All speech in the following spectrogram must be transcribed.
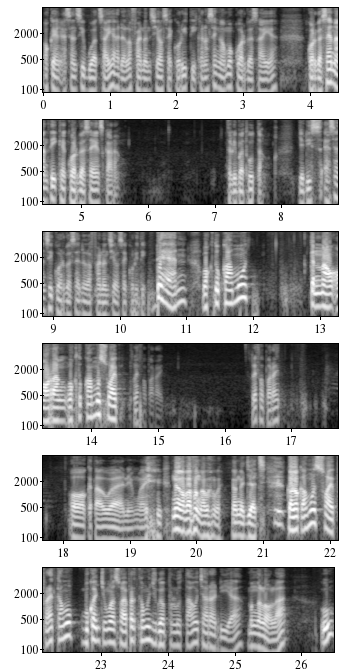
Oke, yang esensi buat saya adalah financial security karena saya nggak mau keluarga saya, keluarga saya nanti kayak keluarga saya yang sekarang terlibat hutang. Jadi esensi keluarga saya adalah financial security. Dan waktu kamu kenal orang, waktu kamu swipe left apa right? Left apa right? Oh ketahuan yang main Nggak apa-apa nggak apa-apa Nggak ngejudge Kalau kamu swipe right Kamu bukan cuma swipe right Kamu juga perlu tahu cara dia Mengelola uh,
